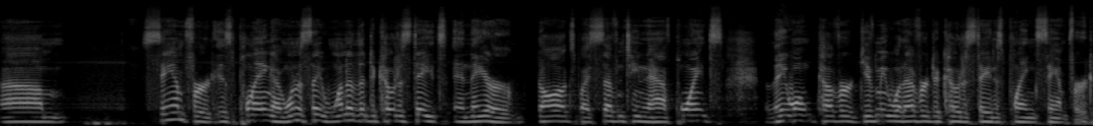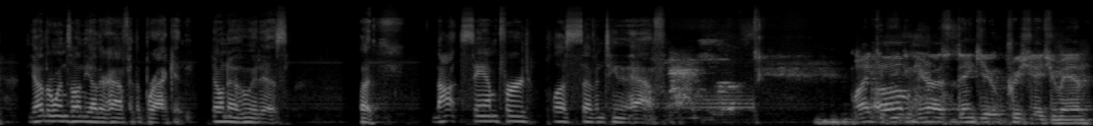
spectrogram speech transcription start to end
Um, Samford is playing, I want to say, one of the Dakota States, and they are dogs by 17 and a half points. They won't cover. Give me whatever Dakota State is playing Samford. The other one's on the other half of the bracket. Don't know who it is, but not Samford plus 17 and a half. Mike, if you Um, can hear us, thank you. Appreciate you, man.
